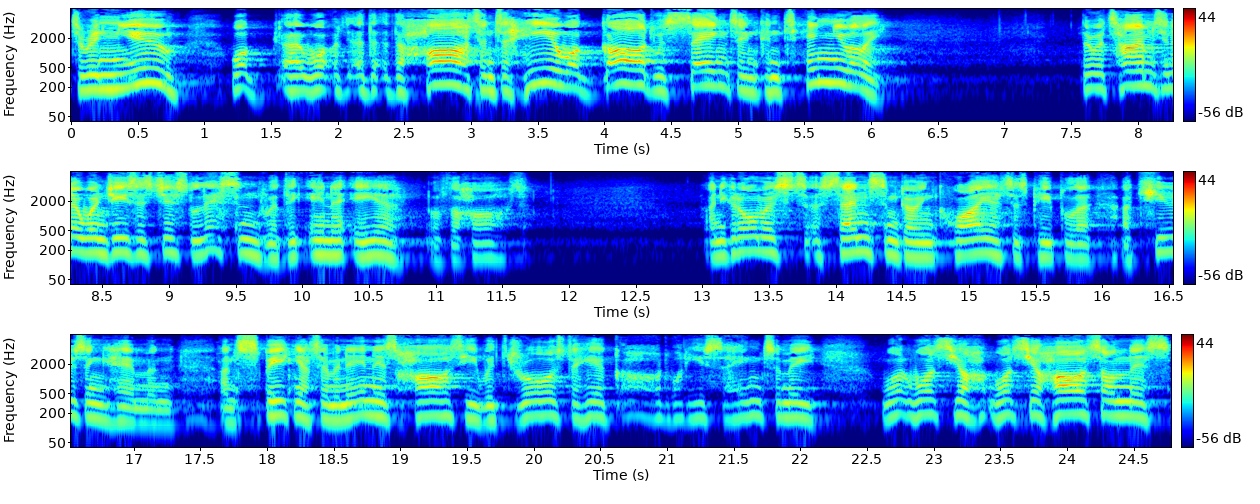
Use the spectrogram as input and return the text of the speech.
to renew what, uh, what, uh, the heart, and to hear what God was saying to him continually. There were times, you know, when Jesus just listened with the inner ear of the heart. And you could almost sense him going quiet as people are accusing him and, and speaking at him. And in his heart, he withdraws to hear, God, what are you saying to me? What, what's, your, what's your heart on this?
